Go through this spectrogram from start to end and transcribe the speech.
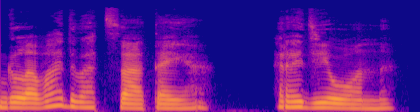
Глава двадцатая. Родион.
